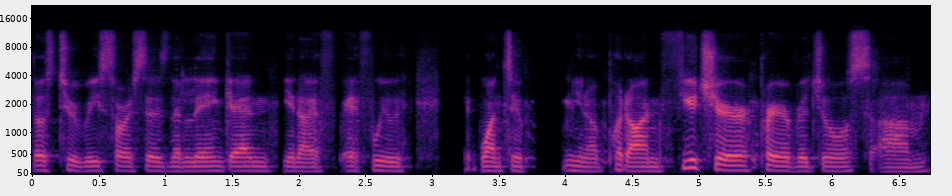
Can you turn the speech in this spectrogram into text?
those two resources, the link, and you know, if if we want to, you know, put on future prayer vigils, um,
